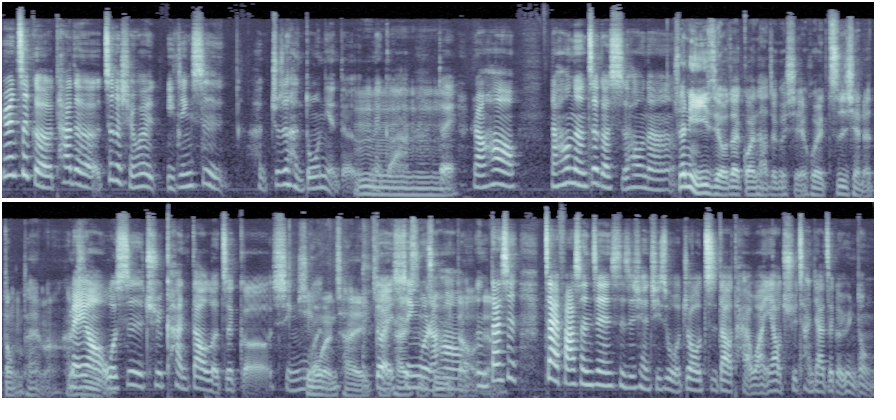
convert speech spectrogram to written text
因为这个他的这个协会已经是很就是很多年的那个啊，对，然后然后呢，这个时候呢，所以你一直有在观察这个协会之前的动态吗？没有，我是去看到了这个新闻，新闻才对才新闻，然后嗯，但是在发生这件事之前，其实我就知道台湾要去参加这个运动，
